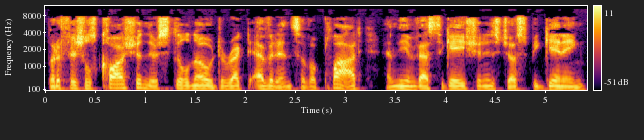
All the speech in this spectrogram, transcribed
But officials cautioned there's still no direct evidence of a plot and the investigation is just beginning.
